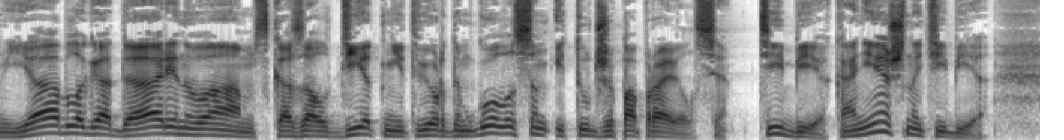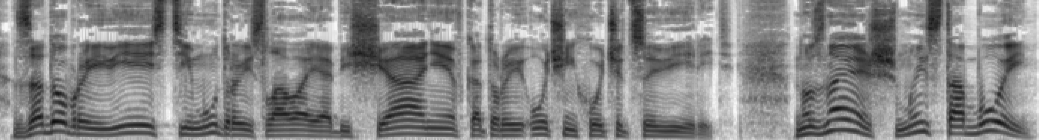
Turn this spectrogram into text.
«Я благодарен вам», — сказал дед нетвердым голосом и тут же поправился. «Тебе, конечно, тебе. За добрые вести, мудрые слова и обещания, в которые очень хочется верить. Но знаешь, мы с тобой,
